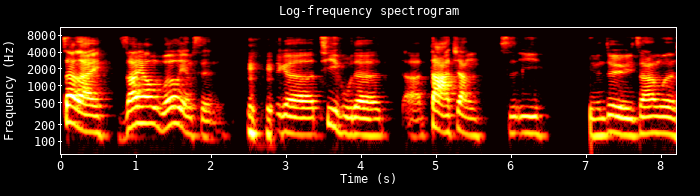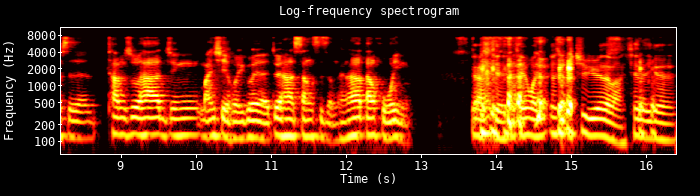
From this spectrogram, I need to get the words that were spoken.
再来 Zion Williamson 这个鹈鹕的呃大将之一，你们对于 Zion Williamson 他们说他已经满血回归了，对他的伤势怎么看？他要当火影。对啊，而且而且完又是续约了嘛，签了一个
